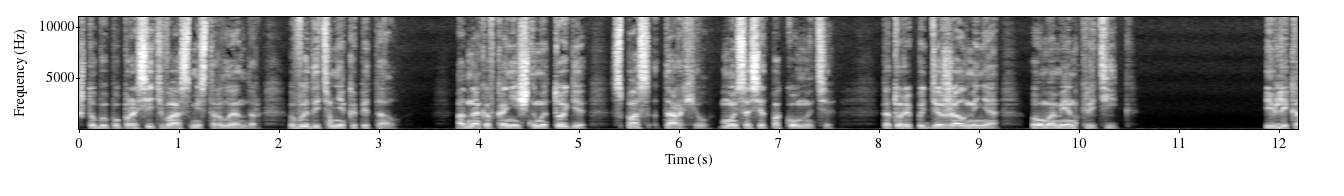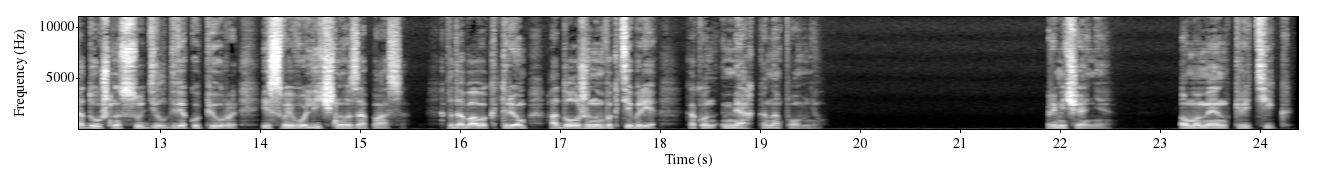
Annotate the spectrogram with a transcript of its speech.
чтобы попросить вас, мистер Лендер, выдать мне капитал. Однако в конечном итоге спас Тархил, мой сосед по комнате, который поддержал меня в момент критик. И великодушно судил две купюры из своего личного запаса, вдобавок к трем, одолженным в октябре, как он мягко напомнил. Примечание. «О момент критик»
